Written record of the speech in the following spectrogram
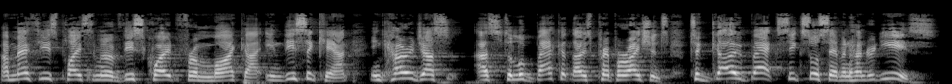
Uh, Matthew's placement of this quote from Micah in this account encourage us, us to look back at those preparations, to go back six or seven hundred years.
